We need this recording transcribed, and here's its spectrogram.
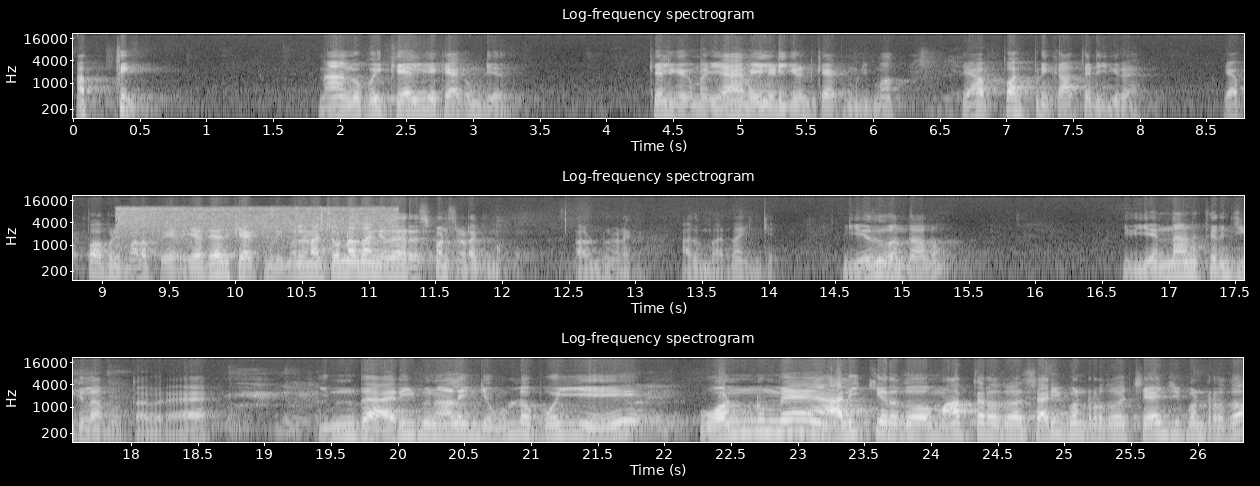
அத்தி நாங்கள் போய் கேள்வியே கேட்க முடியாது. கேள்வி கேட்க முடியாது ஏன் வெயில் அடிக்கிறேன்னு கேட்க முடியுமா? ஏப்பா இப்படி காற்று அடிக்கிற எப்போ அப்படி மழை பெய்யற? எதையாவது கேட்க முடியுமா? இல்லை நான் சொன்னால் தான் அங்கே ஏதாவது ரெஸ்பான்ஸ் நடக்குமா? அப்படின்னு நடக்கும் அது மாதிரி தான் இங்கே. இங்கே எது வந்தாலும் இது என்னன்னு தெரிஞ்சுக்கலாமோ தவிர இந்த அறிவுனால் இங்கே உள்ளே போய் ஒன்றுமே அழிக்கிறதோ மாற்றுறதோ சரி பண்ணுறதோ சேஞ்ச் பண்ணுறதோ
